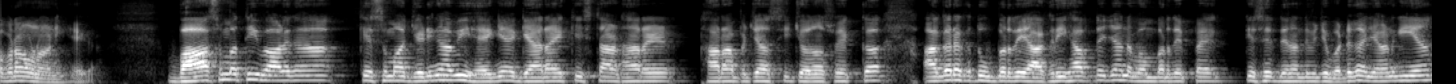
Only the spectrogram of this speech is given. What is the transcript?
ਘਬਰਾਉਣਾ ਨਹੀਂ ਹੈਗਾ। ਬਾਸਮਤੀ ਵਾਲੀਆਂ ਕਿਸਮਾਂ ਜਿਹੜੀਆਂ ਵੀ ਹੈਗੀਆਂ 11 21 17 18 1885 1401 ਅਗਰ ਅਕਤੂਬਰ ਦੇ ਆਖਰੀ ਹਫ਼ਤੇ ਜਾਂ ਨਵੰਬਰ ਦੇ ਪਹਿ- ਕਿਸੇ ਦਿਨਾਂ ਦੇ ਵਿੱਚ ਵੱਢੀਆਂ ਜਾਣਗੀਆਂ,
